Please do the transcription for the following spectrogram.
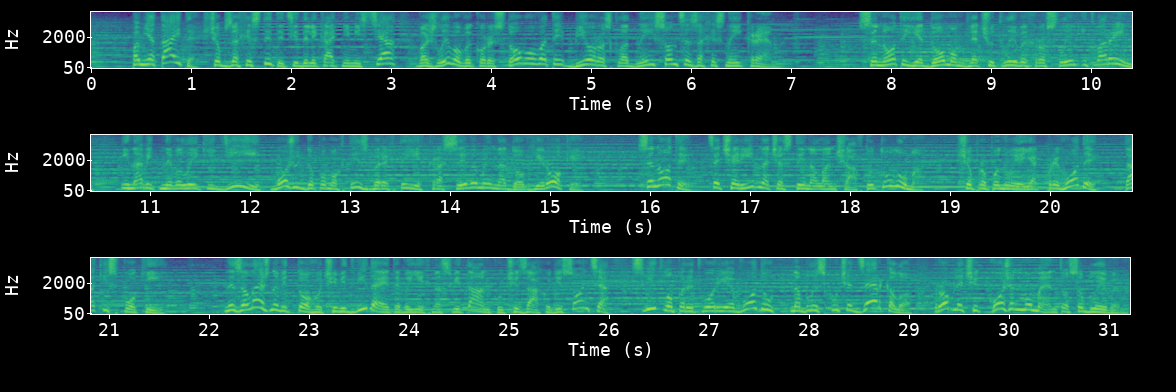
Пам'ятайте, щоб захистити ці делікатні місця, важливо використовувати біорозкладний сонцезахисний крем. Синоти є домом для чутливих рослин і тварин, і навіть невеликі дії можуть допомогти зберегти їх красивими на довгі роки. Синоти це чарівна частина ландшафту Тулума, що пропонує як пригоди, так і спокій. Незалежно від того, чи відвідаєте ви їх на світанку чи заході сонця, світло перетворює воду на блискуче дзеркало, роблячи кожен момент особливим.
